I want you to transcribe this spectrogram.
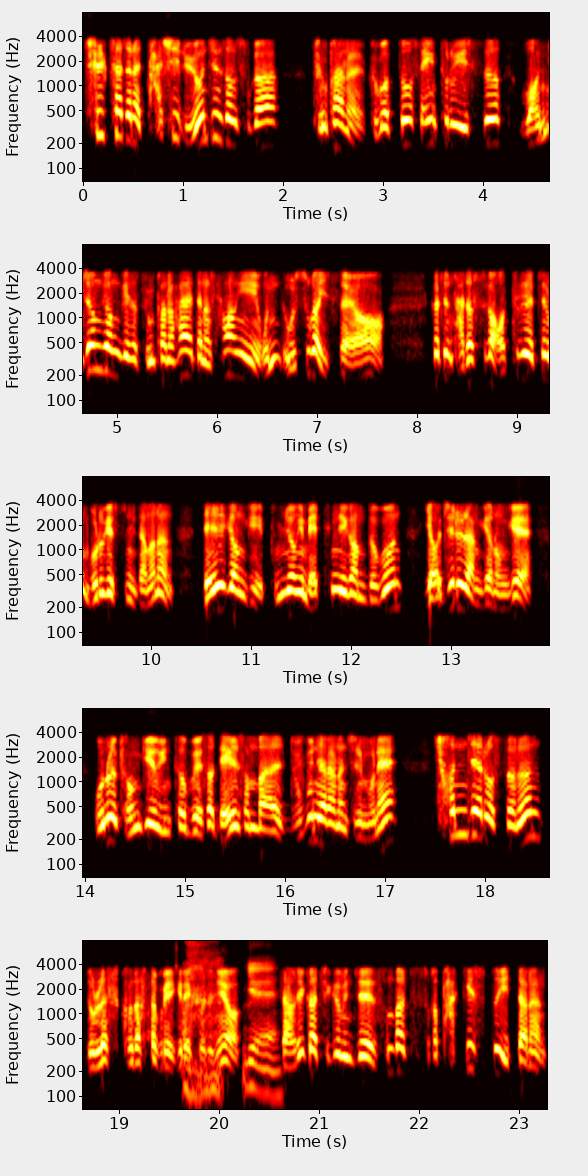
7차전에 다시 류현진 선수가 등판을 그것도 세인트루이스 원정 경기에서 등판을 해야 되는 상황이 온, 올 수가 있어요. 그러니까 지금 다저스가 어떻게 될지는 모르겠습니다만은 내일 경기 분명히 매팅리 감독은 여지를 남겨놓은 게 오늘 경기 후 인터뷰에서 내일 선발 누구냐라는 질문에 현재로서는 놀라스코다라고 얘기를 했거든요. 예. 자, 그러니까 지금 이제 선발 투수가 바뀔 수도 있다는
